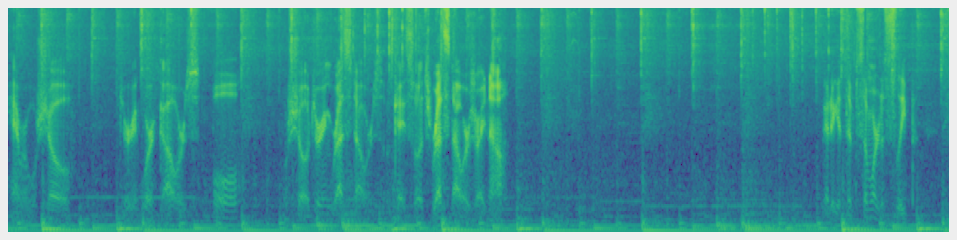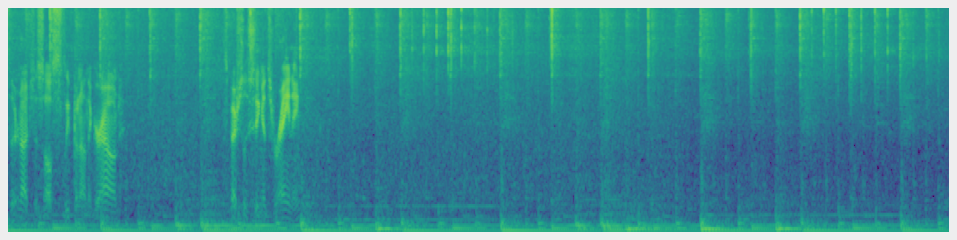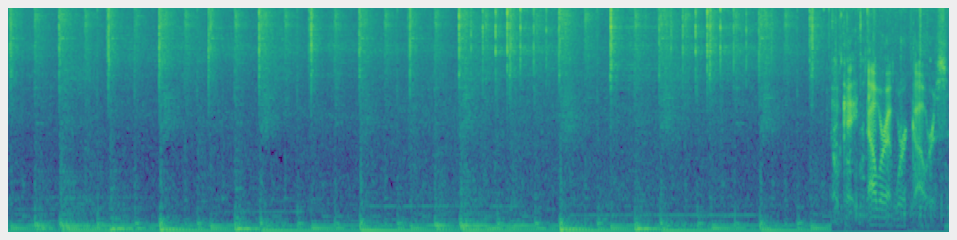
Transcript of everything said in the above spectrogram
Hammer will show during work hours. Bowl will show during rest hours. Okay, so it's rest hours right now. Gotta get them somewhere to sleep so they're not just all sleeping on the ground. Especially seeing it's raining. Now we're at work hours.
